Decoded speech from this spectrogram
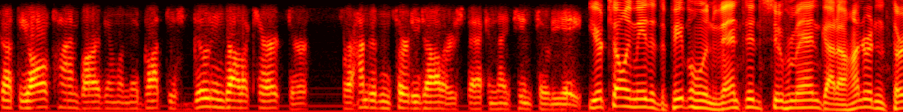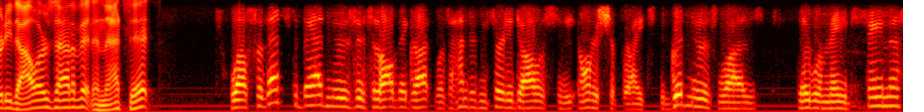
got the all-time bargain when they bought this billion-dollar character for $130 back in 1938. You're telling me that the people who invented Superman got $130 out of it, and that's it? Well, so that's the bad news is that all they got was $130 for the ownership rights. The good news was they were made famous.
